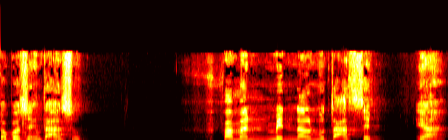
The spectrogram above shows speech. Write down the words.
coba sing asuk. Faman minnal muta'asib. Ya,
